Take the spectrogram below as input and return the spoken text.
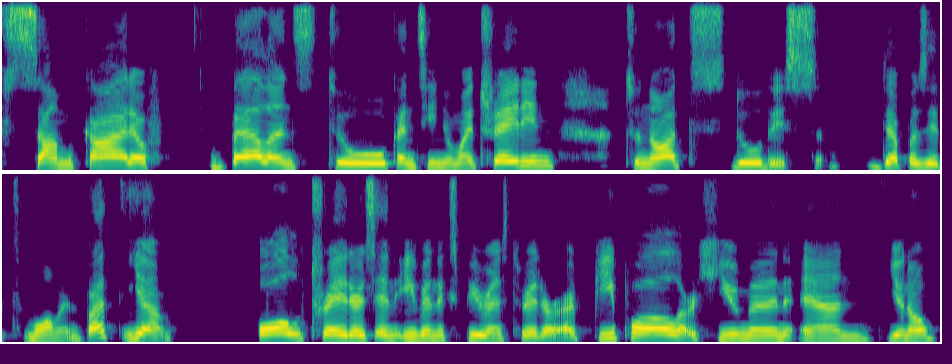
some kind of balance to continue my trading, to not do this deposit moment. But yeah, all traders and even experienced trader are people, are human, and you know,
